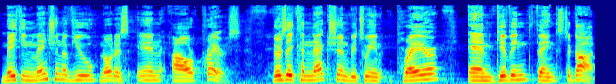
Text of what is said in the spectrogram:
making mention of you, notice, in our prayers. There's a connection between prayer and giving thanks to God.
